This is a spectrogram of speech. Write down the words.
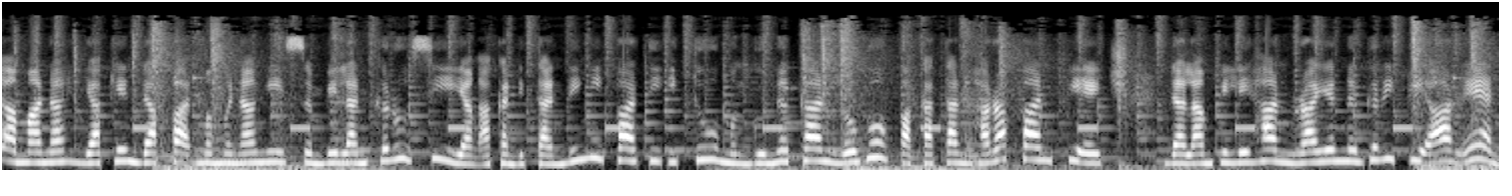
Amanah yakin dapat memenangi sembilan kerusi yang akan ditandingi parti itu menggunakan logo Pakatan Harapan PH dalam pilihan raya negeri PRN,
